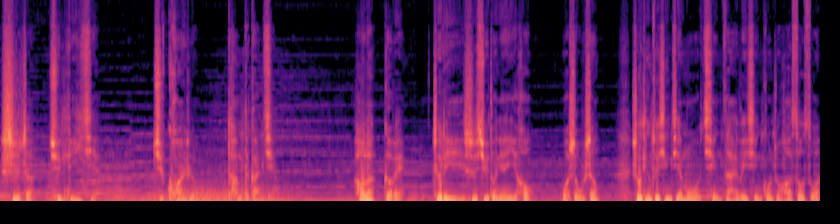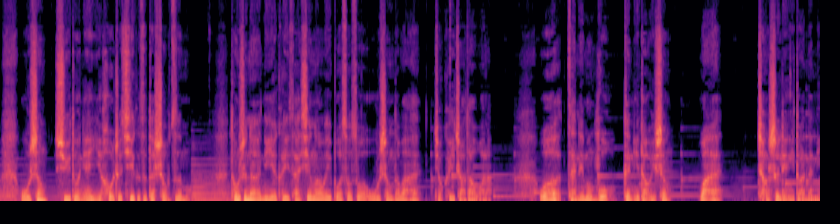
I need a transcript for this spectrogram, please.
试着去理解，去宽容他们的感情。好了，各位，这里是许多年以后，我是无声。收听最新节目，请在微信公众号搜索“无声”，许多年以后这七个字的首字母。同时呢，你也可以在新浪微博搜索“无声的晚安”，就可以找到我了。我在内蒙古跟你道一声晚安，城市另一端的你。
